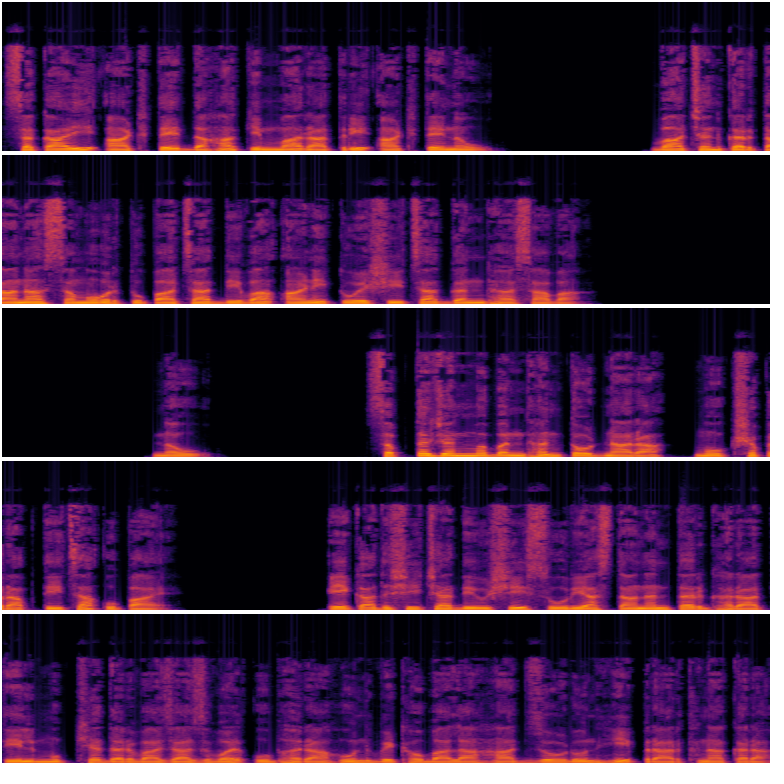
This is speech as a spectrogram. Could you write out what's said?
सकाळी आठ ते दहा किंवा रात्री आठ ते नऊ. वाचन करताना समोर तुपाचा दिवा आणि तुळशीचा गंध असावा. नऊ. सप्तजन्म बंधन तोडणारा मोक्षप्राप्तीचा उपाय. एकादशीच्या दिवशी सूर्यास्तानंतर घरातील मुख्य दरवाजाजवळ उभं राहून विठोबाला हात जोडून ही प्रार्थना करा.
